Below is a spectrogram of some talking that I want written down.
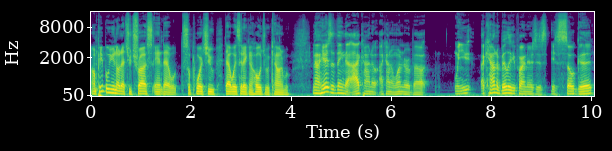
um, people you know that you trust and that will support you that way, so they can hold you accountable. Now here's the thing that I kind of I kind of wonder about when you accountability partners is is so good,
